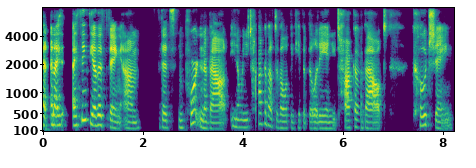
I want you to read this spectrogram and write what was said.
And, and, I I think the other thing um, that's important about you know when you talk about developing capability and you talk about coaching,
